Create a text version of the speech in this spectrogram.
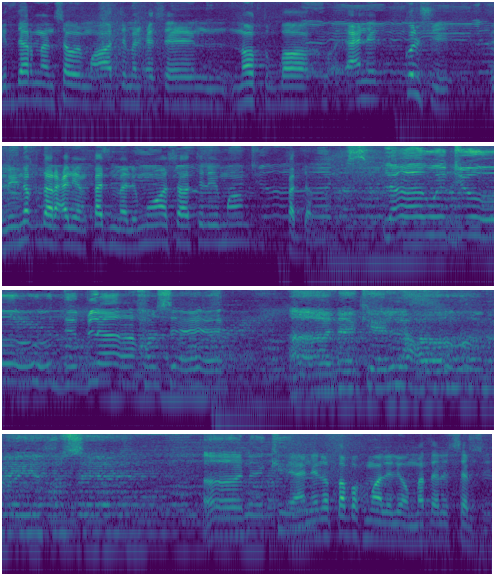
قدرنا نسوي مآتم الحسين نطبخ يعني كل شيء اللي نقدر عليه نقدمه لمواساة الإمام قدمنا. لا وجود بلا حسين. أنا كل عمري حسين. أنا كل يعني للطبخ مال اليوم مثل السبزي.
